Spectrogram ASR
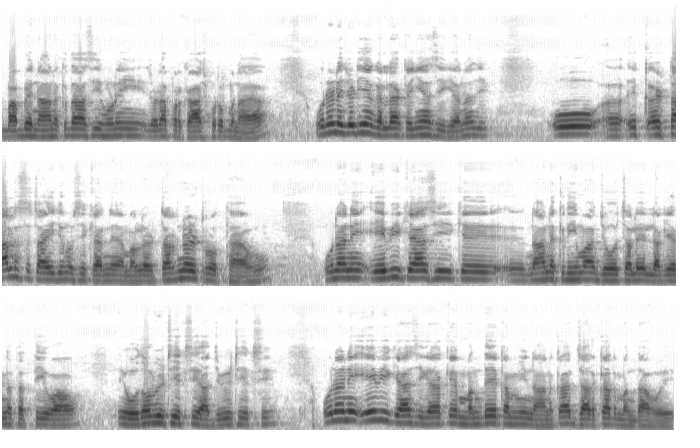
ਬਾਬੇ ਨਾਨਕ ਦਾ ਅਸੀਂ ਹੁਣੇ ਜਿਹੜਾ ਪ੍ਰਕਾਸ਼ ਪੁਰਬ ਮਨਾਇਆ, ਉਹਨਾਂ ਨੇ ਜਿਹੜੀਆਂ ਗੱਲਾਂ ਕਹੀਆਂ ਸੀਗੀਆਂ ਨਾ ਜੀ, ਉਹ ਇੱਕ ਅਟਲ ਸਚਾਈ ਜਿਹਨੂੰ ਅਸੀਂ ਕਹਿੰਦੇ ਆ, ਮਤਲਬ ਇਟਰਨਲ ਟਰੁੱਥ ਹੈ ਉਹ। ਉਹਨਾਂ ਨੇ ਇਹ ਵੀ ਕਿਹਾ ਸੀ ਕਿ ਨਾਨਕ ਨੀਵਾ ਜੋ ਚਲੇ ਲਗੇ ਨ ਤੱਤੀ ਵਾਓ। ਇਹ ਉਦੋਂ ਵੀ ਠੀਕ ਸੀ, ਅੱਜ ਵੀ ਠੀਕ ਸੀ। ਉਹਨਾਂ ਨੇ ਇਹ ਵੀ ਕਿਹਾ ਸੀਗਾ ਕਿ ਮੰਦੇ ਕੰਮੀ ਨਾਨਕਾ, ਜਦ ਕਦ ਮੰਦਾ ਹੋਏ।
